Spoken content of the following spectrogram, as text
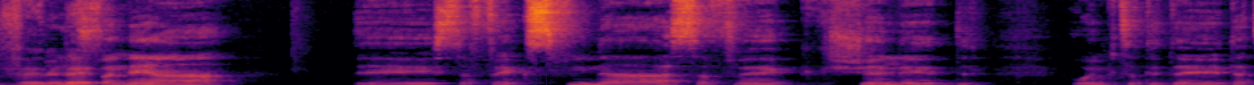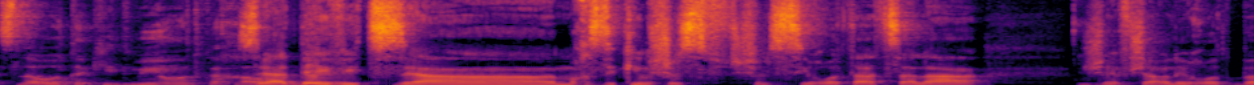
ולפניה ספק ספינה, ספק שלד. רואים קצת את, את הצלעות הקדמיות ככה. זה הדייוויץ, זה המחזיקים של, של סירות ההצלה. שאפשר לראות ב...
